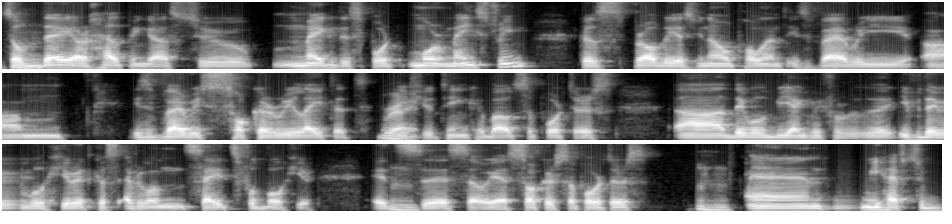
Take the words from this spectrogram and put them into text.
So Mhm. they are helping us to make the sport more mainstream because probably, as you know, Poland is very um, is very soccer related. Right. If you think about supporters, uh, they will be angry for if they will hear it because everyone say it's football here. It's uh, so yeah, soccer supporters Mhm. and we have to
